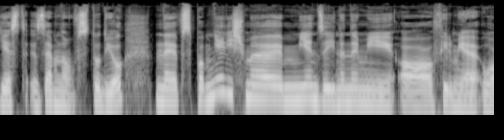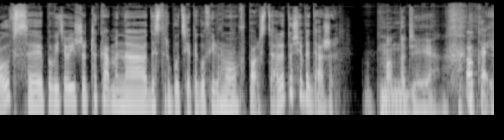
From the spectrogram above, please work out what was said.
jest ze mną w studiu. N- Wspomnieliśmy między innymi o filmie Wolves. Powiedziałeś, że czekamy na dystrybucję tego filmu w Polsce, ale to się wydarzy. Mam nadzieję. Okej,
